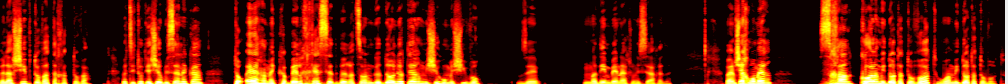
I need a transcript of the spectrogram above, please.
ולהשיב טובה תחת טובה. וציטוט ישיר מסנקה, טועה המקבל חסד ברצון גדול יותר משהוא משיבו. זה מדהים בעיניי איך שהוא ניסח את זה. בהמשך הוא אומר, שכר כל המידות הטובות הוא המידות הטובות.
